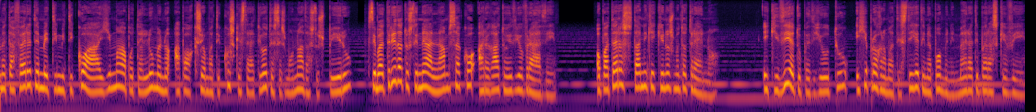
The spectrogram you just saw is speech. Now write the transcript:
μεταφέρεται με τιμητικό άγημα αποτελούμενο από αξιωματικούς και στρατιώτες της μονάδας του Σπύρου στην πατρίδα του στη Νέα Λάμψακο αργά το ίδιο βράδυ. Ο πατέρας φτάνει και εκείνος με το τρένο. Η κηδεία του παιδιού του είχε προγραμματιστεί για την επόμενη μέρα την Παρασκευή.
